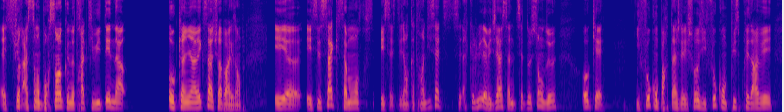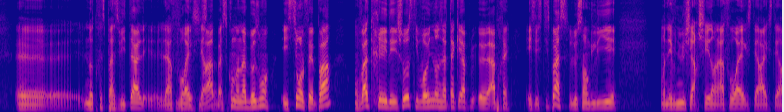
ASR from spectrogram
être sûr à 100% que notre activité n'a aucun lien avec ça, tu vois, par exemple. Et, euh, et c'est ça que ça montre. Et c'était en 97. C'est-à-dire que lui, il avait déjà cette notion de OK, il faut qu'on partage les choses, il faut qu'on puisse préserver euh, notre espace vital, la forêt, etc., parce qu'on en a besoin. Et si on ne le fait pas, on va créer des choses qui vont venir nous attaquer euh, après. Et c'est ce qui se passe. Le sanglier, on est venu le chercher dans la forêt, etc., etc.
